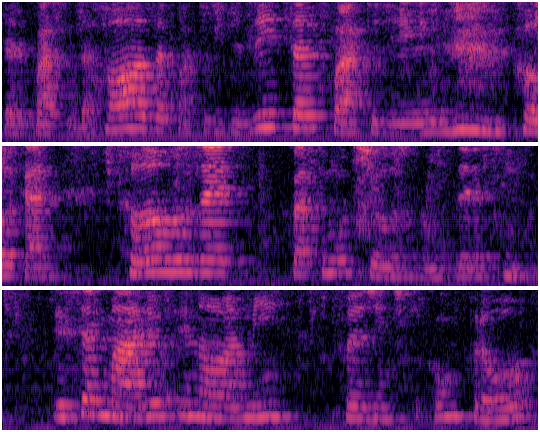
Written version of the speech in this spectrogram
Era o quarto da Rosa, quarto de visita, quarto de colocar closet, quarto multiuso, vamos dizer assim. Esse armário enorme foi a gente que comprou.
